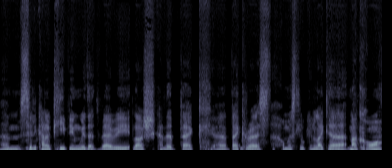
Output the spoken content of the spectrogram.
Um, still kind of keeping with that very large kind of back uh, backrest, almost looking like a Macron.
